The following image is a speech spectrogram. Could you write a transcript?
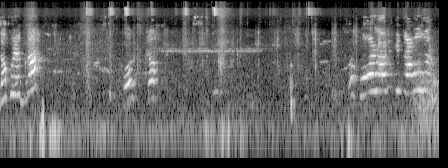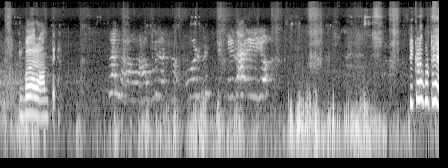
दाखवू एकदा हो, दा- बोल आणखी जाऊन. बरं आणते. तिकडं कुठे.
